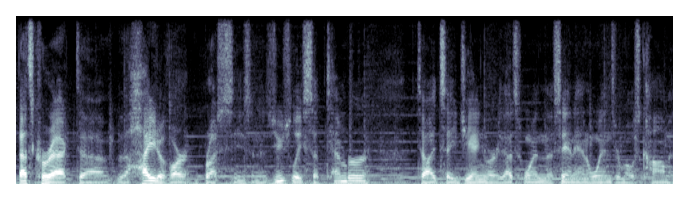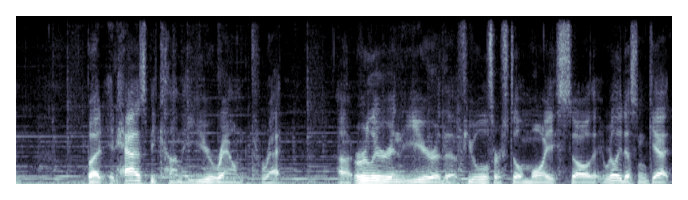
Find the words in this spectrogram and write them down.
That's correct. Uh, the height of our brush season is usually September to I'd say January. That's when the Santa Ana winds are most common. But it has become a year-round threat. Uh, earlier in the year, the fuels are still moist, so it really doesn't get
